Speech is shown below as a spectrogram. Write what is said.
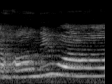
a whole new wall.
